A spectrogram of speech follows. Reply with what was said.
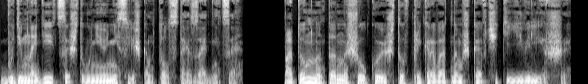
Будем надеяться, что у нее не слишком толстая задница. Потом Натан нашел кое-что в прикроватном шкафчике ювелирши.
